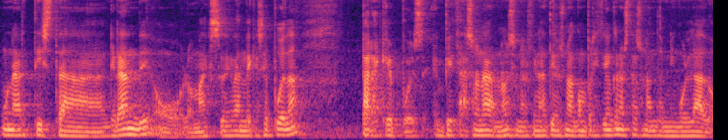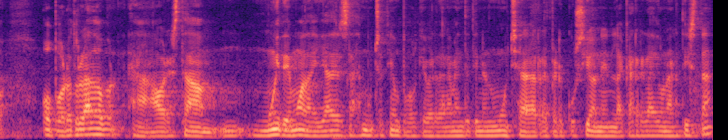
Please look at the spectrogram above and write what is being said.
un artista grande o lo más grande que se pueda para que pues empiece a sonar, ¿no? Si no al final tienes una composición que no está sonando en ningún lado. O por otro lado, ahora está muy de moda ya desde hace mucho tiempo porque verdaderamente tienen mucha repercusión en la carrera de un artista,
